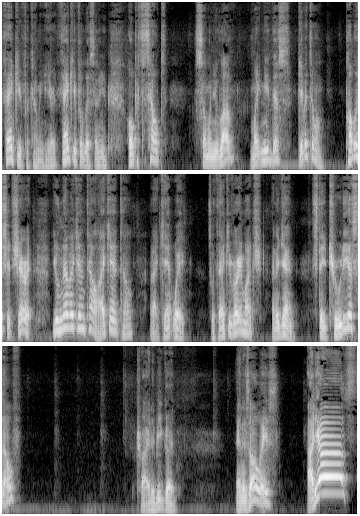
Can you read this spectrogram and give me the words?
Thank you for coming here. Thank you for listening and hope this helps. Someone you love might need this. Give it to them. Publish it, share it. You never can tell. I can't tell, and I can't wait. So thank you very much. And again, stay true to yourself. Try to be good. And as always, adios!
